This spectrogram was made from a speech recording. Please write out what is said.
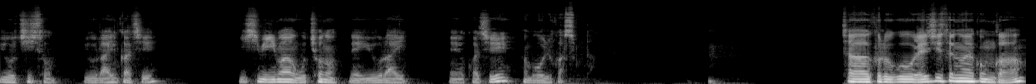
요 지선 요 라인까지. 22만 5천 원. 네, 요 라인 예, 여기까지 한번 올릴 것 같습니다. 자, 그리고 LG생활건강.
